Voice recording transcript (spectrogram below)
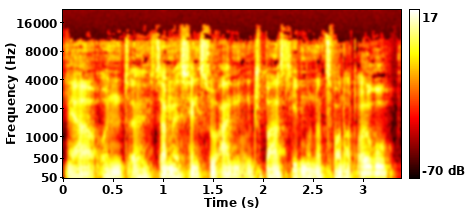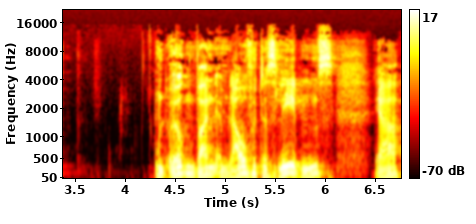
Ja, und äh, ich sag mal, jetzt fängst du an und sparst jeden Monat 200 Euro. Und irgendwann im Laufe des Lebens, ja,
